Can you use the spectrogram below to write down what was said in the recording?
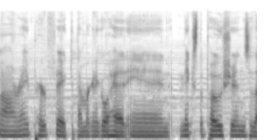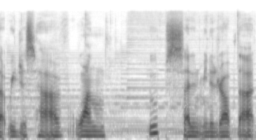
Alright, perfect. Then we're to go ahead and mix the potion so that we just have one... Oops, I didn't mean to drop that.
